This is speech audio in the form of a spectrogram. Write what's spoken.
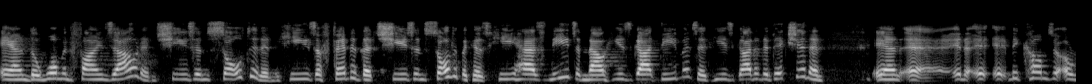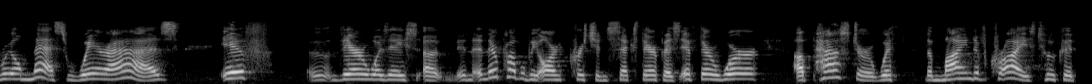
And the woman finds out and she's insulted and he's offended that she's insulted because he has needs and now he's got demons and he's got an addiction and and uh, it, it becomes a real mess. Whereas if there was a, uh, and, and there probably are Christian sex therapists, if there were a pastor with the mind of Christ who could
